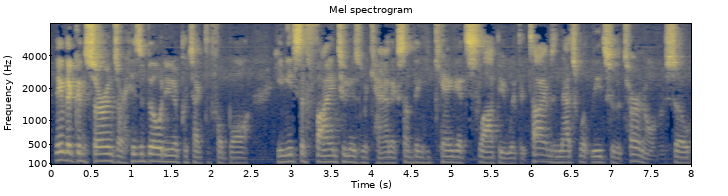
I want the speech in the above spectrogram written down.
I think the concerns are his ability to protect the football. He needs to fine tune his mechanics, something he can get sloppy with at times, and that's what leads to the turnover. So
